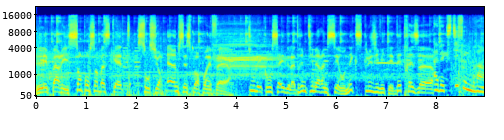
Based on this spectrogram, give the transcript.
Les paris 100% basket sont sur rmcsport.fr. Tous les conseils de la Dream Team RMC en exclusivité dès 13h Avec Stephen Brun.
